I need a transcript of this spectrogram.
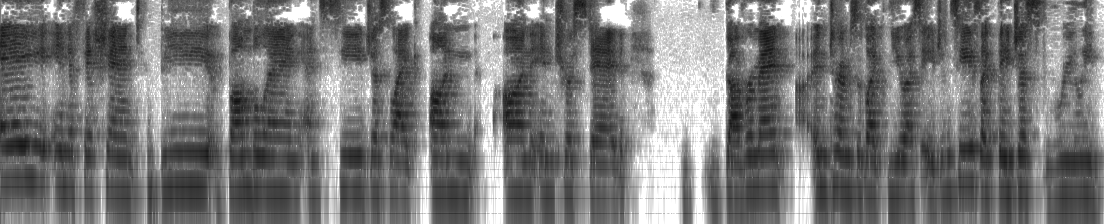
a inefficient, b bumbling, and c just like un uninterested government in terms of like US agencies. Like they just really,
